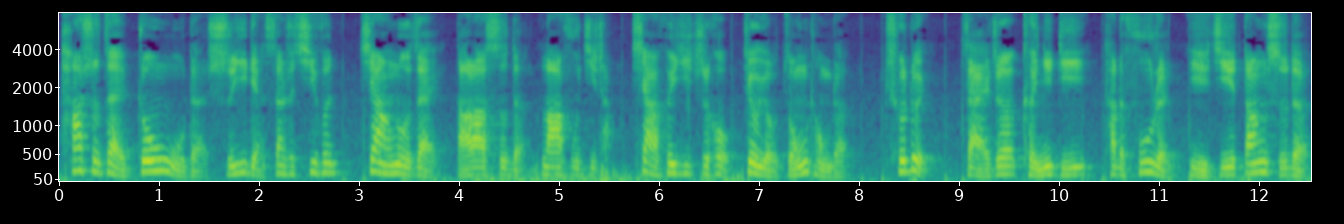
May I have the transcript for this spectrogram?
它是在中午的十一点三十七分降落在达拉斯的拉夫机场。下飞机之后，就有总统的车队载着肯尼迪、他的夫人以及当时的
